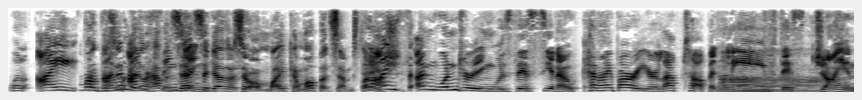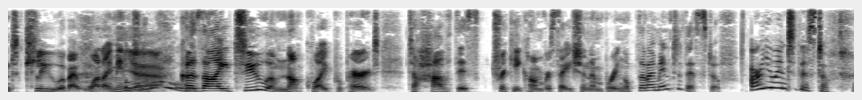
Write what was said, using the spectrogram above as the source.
Well, I Well, presumably I'm, they're I'm having thinking, sex together, so it might come up at some stage. Well, I, I'm wondering, was this, you know, can I borrow your laptop and leave this ah. giant clue about what I'm into? Yeah. Because I too am not quite prepared to have this tricky conversation and bring up that I'm into this stuff. Are you into this stuff?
